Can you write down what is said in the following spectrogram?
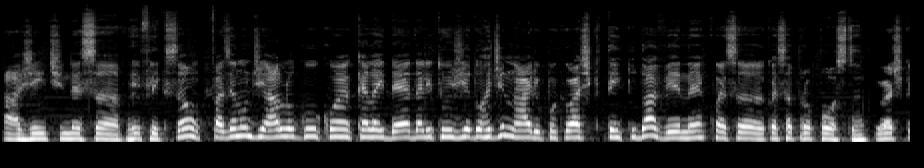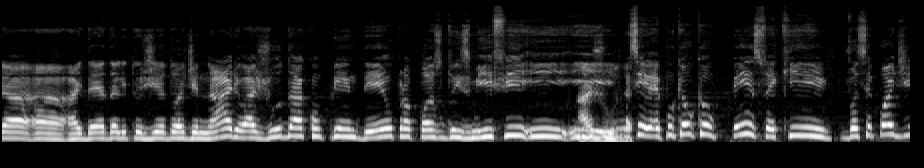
a gente nessa reflexão fazendo um diálogo com aquela ideia da liturgia do ordinário, porque eu acho que tem tudo a ver, né, com essa, com essa proposta. Eu acho que a, a, a ideia da liturgia do ordinário ajuda a compreender o propósito do Smith e, e ajuda. Assim, é porque o que eu penso é que você pode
